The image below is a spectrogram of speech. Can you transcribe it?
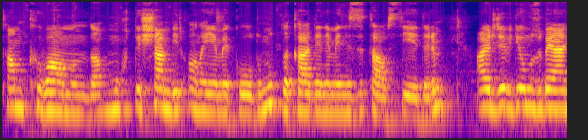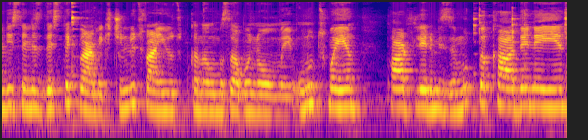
Tam kıvamında muhteşem bir ana yemek oldu. Mutlaka denemenizi tavsiye ederim. Ayrıca videomuzu beğendiyseniz destek vermek için lütfen YouTube kanalımıza abone olmayı unutmayın. Tariflerimizi mutlaka deneyin.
